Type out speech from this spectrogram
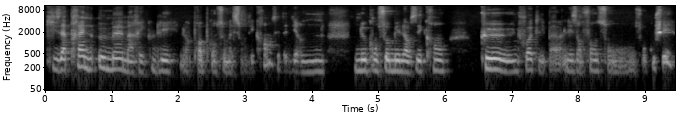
qu'ils apprennent eux-mêmes à réguler leur propre consommation d'écran, c'est-à-dire ne, consommer leurs écrans qu'une fois que les, enfants sont, couchés,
